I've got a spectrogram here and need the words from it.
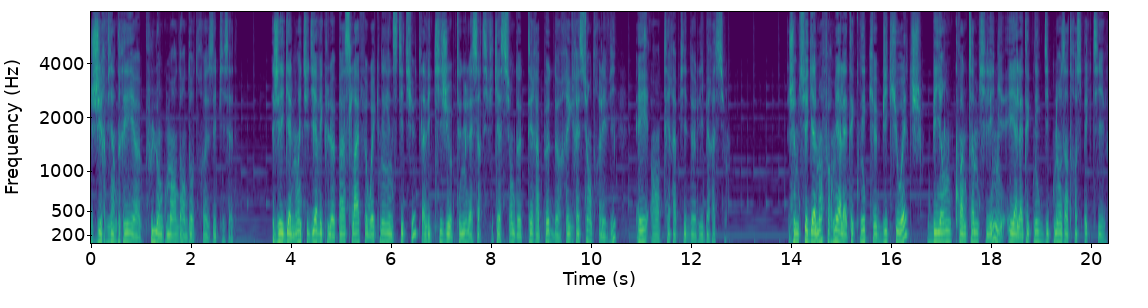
J'y reviendrai euh, plus longuement dans d'autres épisodes. J'ai également étudié avec le Past Life Awakening Institute, avec qui j'ai obtenu la certification de thérapeute de régression entre les vies et en thérapie de libération. Je me suis également formé à la technique BQH, Beyond Quantum Healing, et à la technique d'hypnose introspective.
